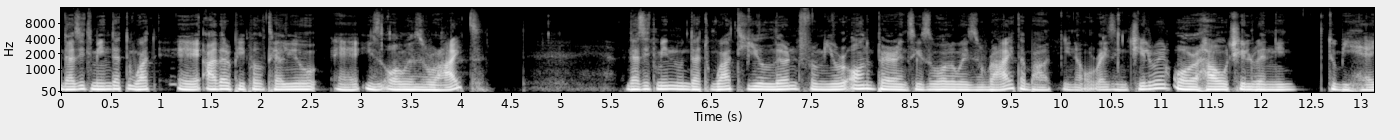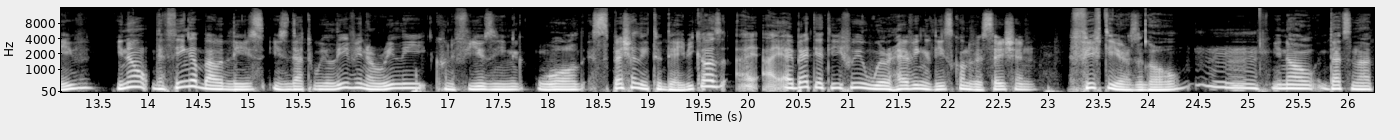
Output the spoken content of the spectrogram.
Does it mean that what uh, other people tell you uh, is always right? Does it mean that what you learned from your own parents is always right about, you know, raising children or how children need to behave? You know, the thing about this is that we live in a really confusing world, especially today, because I, I, I bet that if we were having this conversation 50 years ago, mm, you know, that's not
